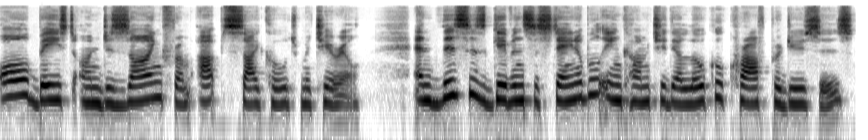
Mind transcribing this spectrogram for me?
all based on design from upcycled material. And this has given sustainable income to their local craft producers,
